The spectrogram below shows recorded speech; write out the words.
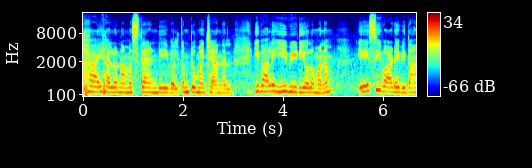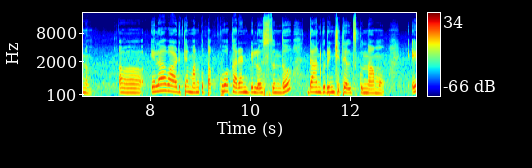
హాయ్ హలో నమస్తే అండి. Welcome to my channel. ఇవాళ ఈ వీడియోలో మనం ఏసీ వాడే విధానం ఎలా వాడితే మనకు తక్కువ కరెంట్ బిల్ వస్తుందో దాని గురించి తెలుసుకుందాము. ఏ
